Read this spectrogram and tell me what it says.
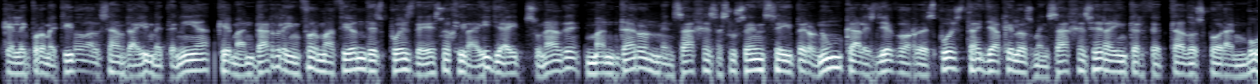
que le prometido al me tenía que mandarle información. Después de eso Jiraiya y Tsunade mandaron mensajes a su sensei pero nunca les llegó respuesta ya que los mensajes eran interceptados por Ambu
